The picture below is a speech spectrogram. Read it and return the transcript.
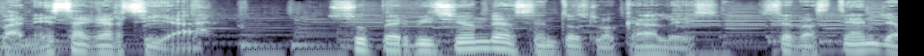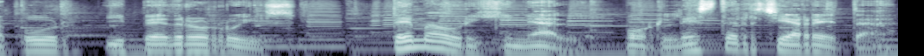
Vanessa García. Supervisión de acentos locales, Sebastián Yapur y Pedro Ruiz. Tema original por Lester Ciarreta,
